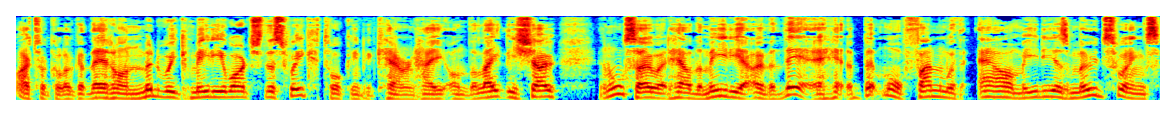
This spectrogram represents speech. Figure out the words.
I took a look at that on Midweek Media Watch this week, talking to Karen Hay on The Lately Show, and also at how the media over there had a bit more fun with our media's mood swings.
